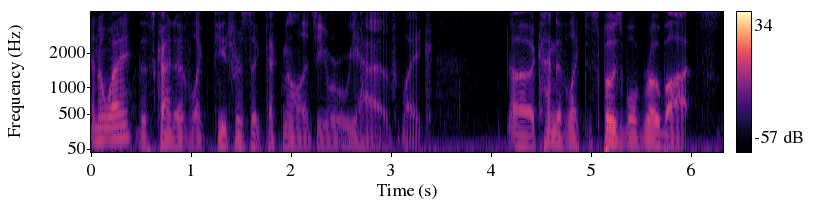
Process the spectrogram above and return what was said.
in a way. This kind of like futuristic technology where we have like uh, kind of like disposable robots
